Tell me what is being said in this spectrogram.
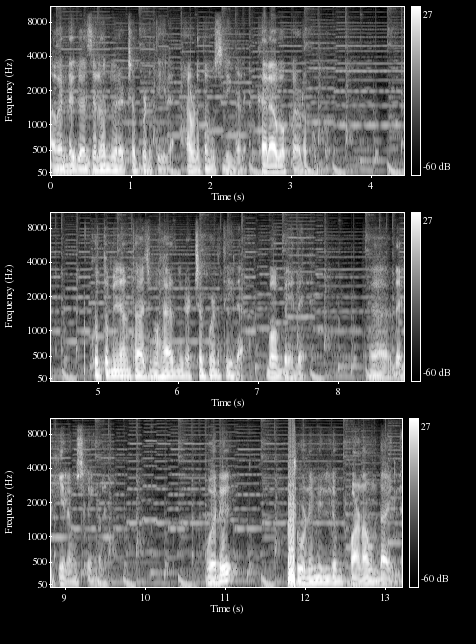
അവന്റെ ഗസലൊന്നും രക്ഷപ്പെടുത്തിയില്ല അവിടുത്തെ മുസ്ലിങ്ങളെ. കലാപൊക്കെ നടക്കുമ്പോൾ. കുത്തുമിനാർ താജ്മഹലൊന്നും രക്ഷപ്പെടുത്തിയില്ല ബോംബെയിലെ ഡൽഹിയിലെ മുസ്ലിങ്ങളെ. ഒരു തുണിമില്ലും പണം ഉണ്ടായില്ല.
